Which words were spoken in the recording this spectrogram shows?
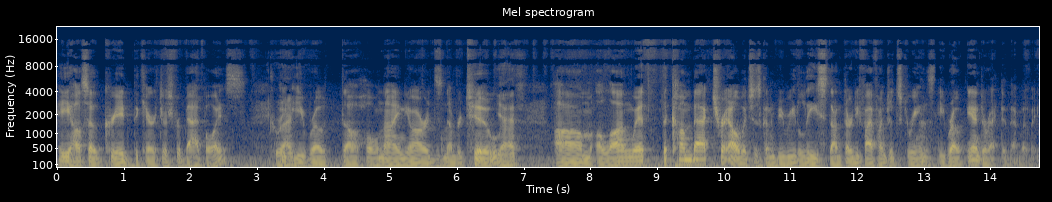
He also created the characters for Bad Boys. Correct. He, he wrote the whole nine yards number two. Yes. Um, along with the Comeback Trail, which is going to be released on 3,500 screens. He wrote and directed that movie.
